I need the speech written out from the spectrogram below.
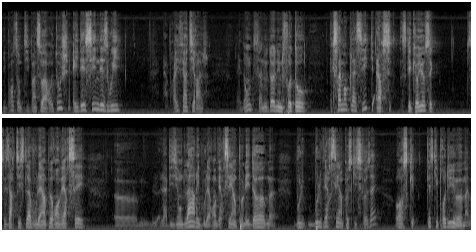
il prend son petit pinceau à retouche et il dessine des ouïes. après, il fait un tirage. Et donc, ça nous donne une photo extrêmement classique. Alors, ce qui est curieux, c'est que ces artistes-là voulaient un peu renverser euh, la vision de l'art, ils voulaient renverser un peu les dogmes, bouleverser un peu ce qui se faisait. Or, qu'est-ce qui produit euh, Man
